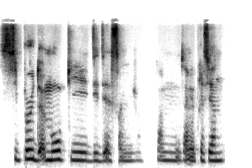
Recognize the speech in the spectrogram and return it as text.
si peu de mots, puis des dessins. Ça m'impressionne.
